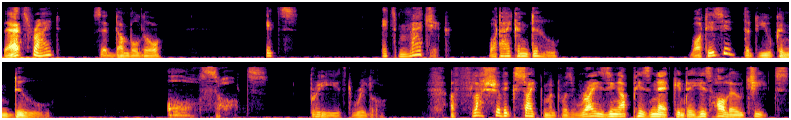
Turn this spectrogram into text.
That's right, said Dumbledore. It's... it's magic, what I can do. What is it that you can do? All sorts, breathed Riddle. A flush of excitement was rising up his neck into his hollow cheeks.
